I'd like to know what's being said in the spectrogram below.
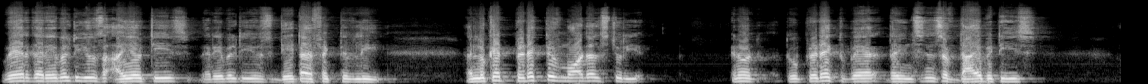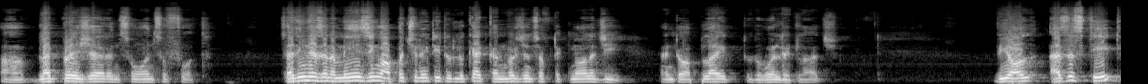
where they're able to use IoTs, they're able to use data effectively, and look at predictive models to, you know, to predict where the incidence of diabetes, uh, blood pressure, and so on and so forth. So I think there's an amazing opportunity to look at convergence of technology and to apply it to the world at large. We all, as a state,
